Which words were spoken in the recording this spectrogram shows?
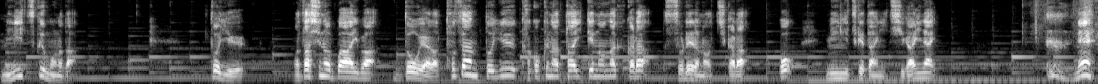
身につくものだ。という、私の場合は、どうやら登山という過酷な体験の中から、それらの力を身につけたに違いない。ね。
